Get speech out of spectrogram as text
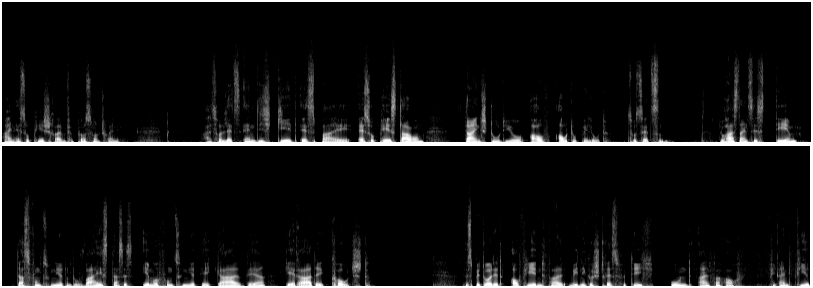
ein SOP schreiben für Personal Training? Also letztendlich geht es bei SOPs darum, dein Studio auf Autopilot zu setzen. Du hast ein System, das funktioniert und du weißt, dass es immer funktioniert, egal wer gerade coacht. Das bedeutet auf jeden Fall weniger Stress für dich und einfach auch ein viel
